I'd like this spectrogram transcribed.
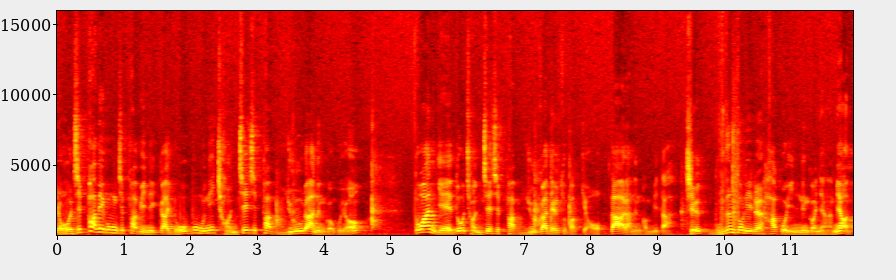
여집합이 공집합이니까 이 부분이 전체 집합 U라는 거고요. 또한 얘도 전체 집합 U가 될 수밖에 없다라는 겁니다. 즉, 무슨 소리를 하고 있는 거냐 하면,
